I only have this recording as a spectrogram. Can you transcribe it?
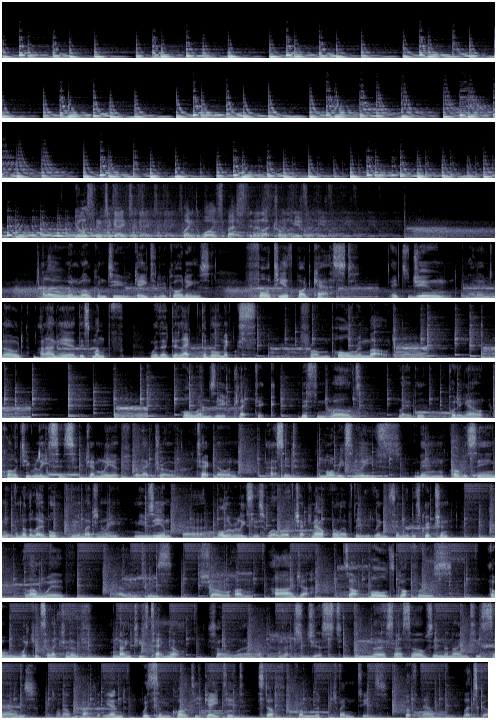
You're listening to Gated, playing the world's best in electronic music. Hello and welcome to Gated Recordings 40th podcast. It's June. My name's Node and I'm here this month with a delectable mix from Paul Rimbaud. Paul runs the eclectic Distant World label, putting out quality releases generally of electro, techno, and acid. And more recently, he's been overseeing another label, The Imaginary Museum. Uh, all the releases well worth checking out. I'll have the links in the description, along with a link to his show on Arja. So, Paul's got for us a wicked selection of 90s techno. So uh, let's just immerse ourselves in the 90s sounds, and I'll be back at the end with some quality gated stuff from the 20s. But for now, let's go.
